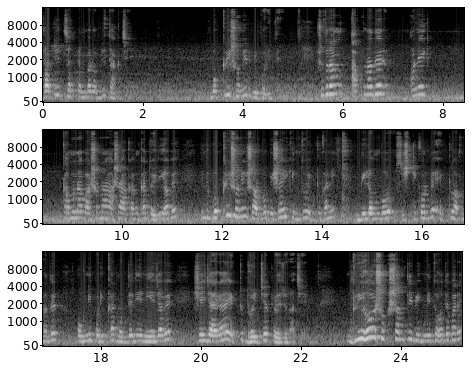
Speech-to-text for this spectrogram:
থার্টিন সেপ্টেম্বর অবধি থাকছে। বক্রি শনির বিপরীতে। সুতরাং আপনাদের অনেক কামনা, বাসনা, আশা, আকাঙ্ক্ষা তৈরি হবে। কিন্তু বক্রী শনি সর্ববিষয়েই কিন্তু একটুখানি বিলম্ব সৃষ্টি করবে, একটু আপনাদের অগ্নি পরীক্ষার মধ্যে দিয়ে নিয়ে যাবে। সেই জায়গায় একটু ধৈর্যের প্রয়োজন আছে। গৃহ সুখ শান্তি বিঘ্নিত হতে পারে।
